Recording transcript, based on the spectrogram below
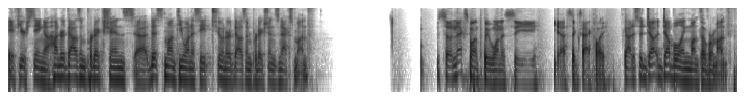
If you're seeing 100,000 predictions uh, this month, you want to see 200,000 predictions next month. So next month we want to see yes, exactly. Got it. So du- doubling month over month.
